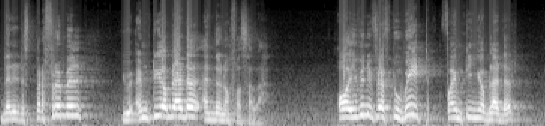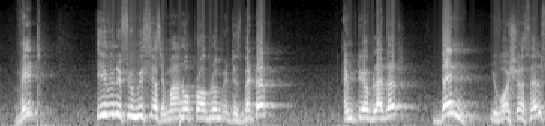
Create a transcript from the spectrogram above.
then it is preferable you empty your bladder and then offer salah. Or even if you have to wait for emptying your bladder, wait. Even if you miss your Jama'ah, no problem, it is better. Empty your bladder, then you wash yourself,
